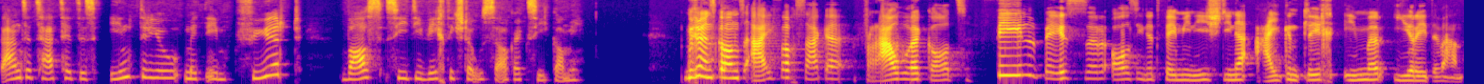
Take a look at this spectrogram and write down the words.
die NZZ hat ein Interview mit ihm geführt. Was waren die wichtigsten Aussagen, Gami? Wir können es ganz einfach sagen, Frauen geht viel besser, als ihnen die Feministinnen eigentlich immer einreden wollen.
